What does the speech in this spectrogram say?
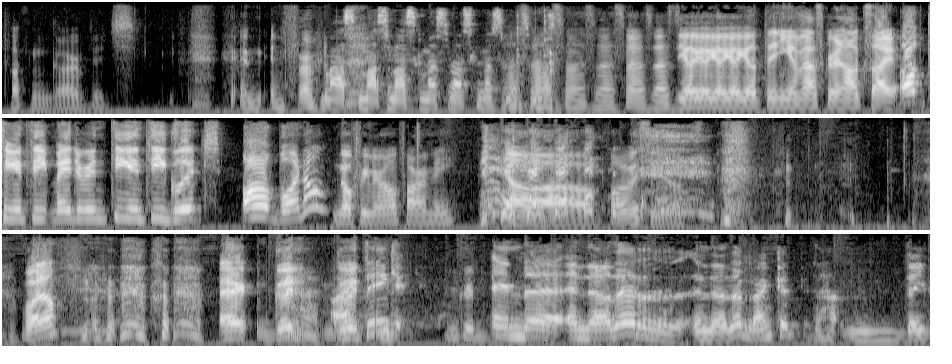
Fucking garbage. In Inferno. Mask, mask, mask, mask, mask, mask, Mask, mask, mask, mask, mask, mask. Yo, yo, yo, yo, yo, Thinny, Masker, and Oxide. Oh, TNT, Major in TNT glitch. Oh, bueno. No primero para mí. Yo, pobrecito. bueno. eh, good, good. I think Good. in the in the other in the other ranked they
